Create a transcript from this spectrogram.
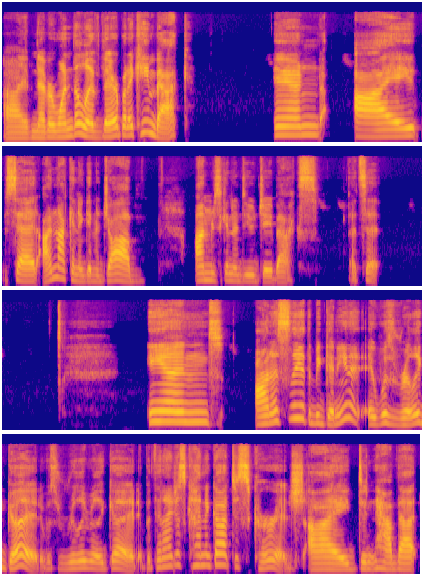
I've never wanted to live there, but I came back and I said, I'm not going to get a job. I'm just going to do JBax. That's it. And honestly, at the beginning, it, it, was really good. It was really, really good. But then I just kind of got discouraged. I didn't have that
